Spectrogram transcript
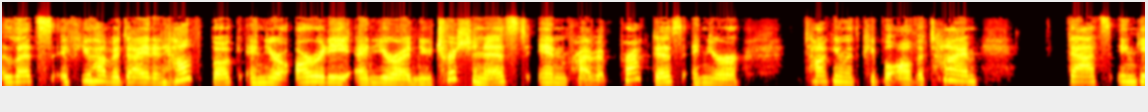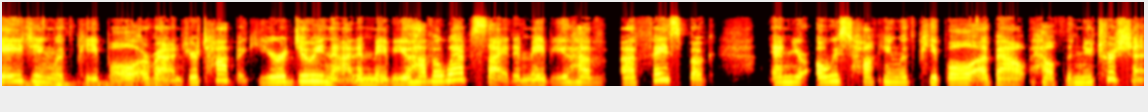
let's if you have a diet and health book and you're already and you're a nutritionist in private practice and you're talking with people all the time that's engaging with people around your topic. You're doing that. And maybe you have a website and maybe you have a Facebook and you're always talking with people about health and nutrition.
